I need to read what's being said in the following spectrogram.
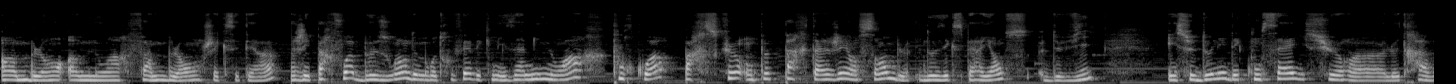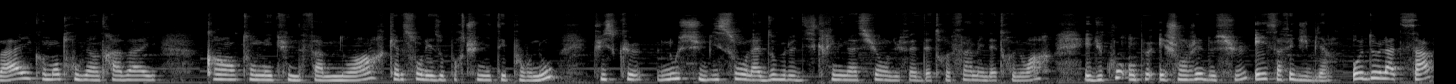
hommes blancs, hommes noirs, femmes blanches, etc. J'ai parfois besoin de me retrouver avec mes amis noirs. Pourquoi? Parce qu'on peut partager ensemble nos expériences de vie et se donner des conseils sur le travail, comment trouver un travail quand on est une femme noire, quelles sont les opportunités pour nous, puisque nous subissons la double discrimination du fait d'être femme et d'être noire, et du coup on peut échanger dessus, et ça fait du bien. Au-delà de ça,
